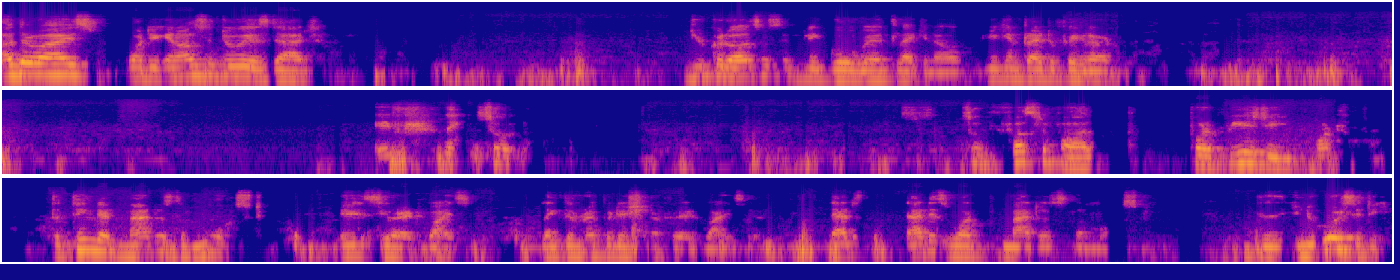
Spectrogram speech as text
Otherwise, what you can also do is that you could also simply go with like you know you can try to figure out if like so so first of all for a phd what the thing that matters the most is your advisor like the reputation of your advisor. That's that is what matters the most. The university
